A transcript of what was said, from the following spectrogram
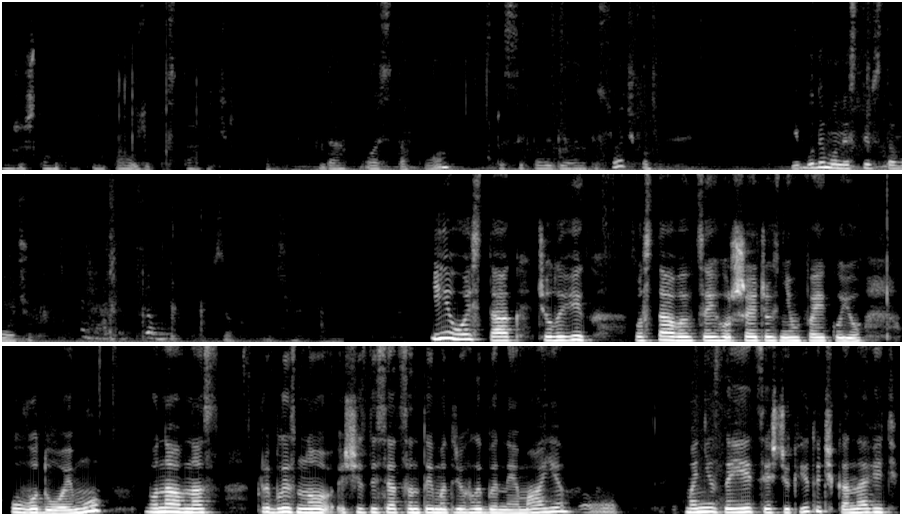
Можеш там на паузу поставити. Да, ось тако. Присипали білим пісочком. І будемо нести в ставочок. Все, включай. І ось так чоловік поставив цей горшечок з німфейкою у водойму. Вона в нас приблизно 60 см глибини має. Мені здається, що квіточка навіть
